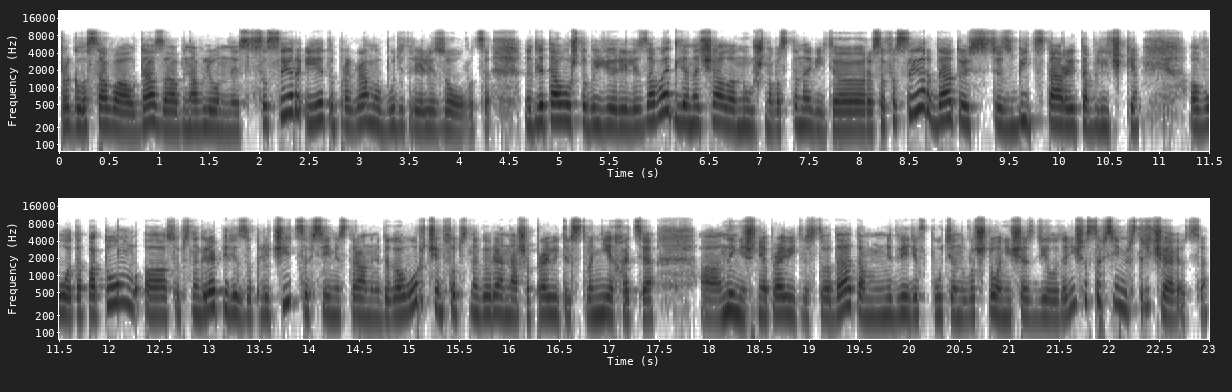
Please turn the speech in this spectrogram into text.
проголосовал, да, за обновленный СССР, и эта программа будет реализовываться. Но для того, чтобы ее реализовать, для начала нужно восстановить восстановить э, РСФСР, да, то есть сбить старые таблички, вот, а потом, а, собственно говоря, перезаключить со всеми странами договор, чем, собственно говоря, наше правительство, нехотя, а, нынешнее правительство, да, там Медведев, Путин, вот что они сейчас делают? Они сейчас со всеми встречаются.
